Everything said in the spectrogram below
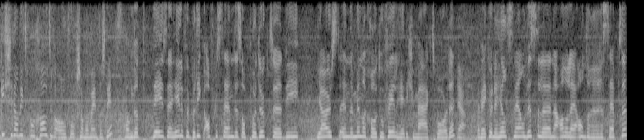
kies je dan niet voor een grotere oven op zo'n moment als dit? Omdat deze hele fabriek afgestemd is op producten die juist in de minder grote hoeveelheden gemaakt worden. Ja. En wij kunnen heel snel wisselen naar allerlei andere recepten.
